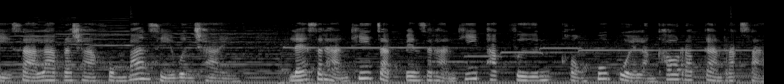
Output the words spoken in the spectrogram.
15 4. ศาลาประชาคมบ้านศรีเวินชัย และสถานที่จัดเป็นสถานที่พักฟื้นของผู้ป่วยหลังเข้ารับการรักษา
